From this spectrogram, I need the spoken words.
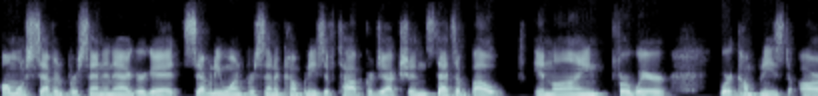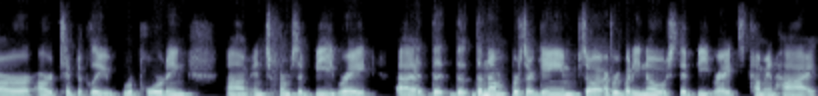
almost seven percent in aggregate. Seventy-one percent of companies have top projections. That's about in line for where where companies are are typically reporting um, in terms of beat rate. Uh, the, the the numbers are game, so everybody knows that beat rates come in high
